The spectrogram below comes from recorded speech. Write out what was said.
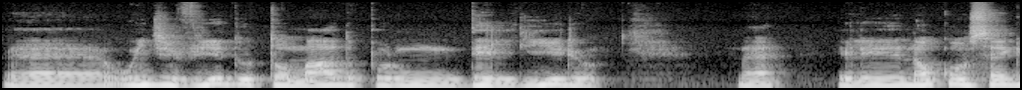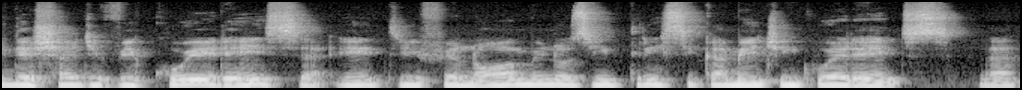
É, o indivíduo tomado por um delírio, né, ele não consegue deixar de ver coerência entre fenômenos intrinsecamente incoerentes. Né?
